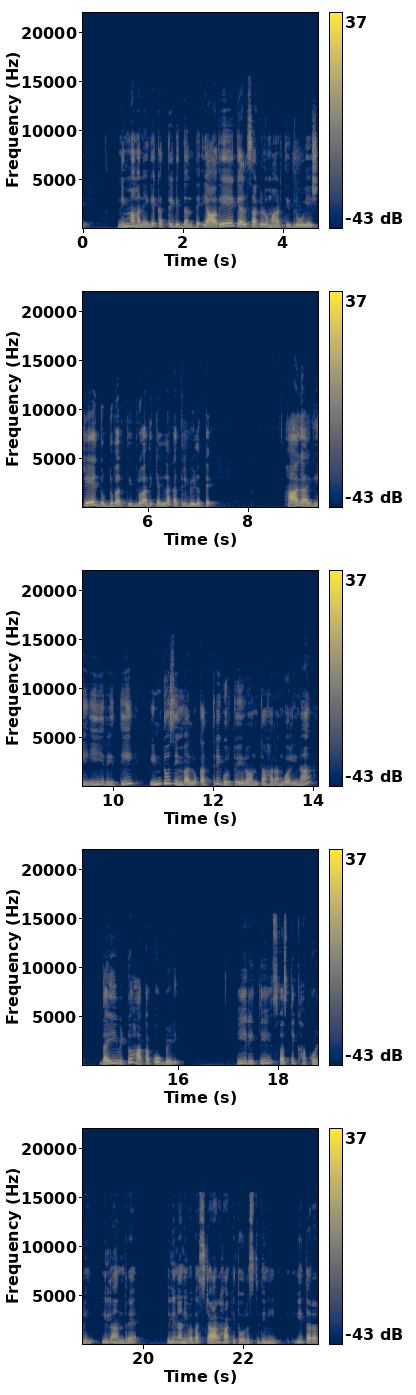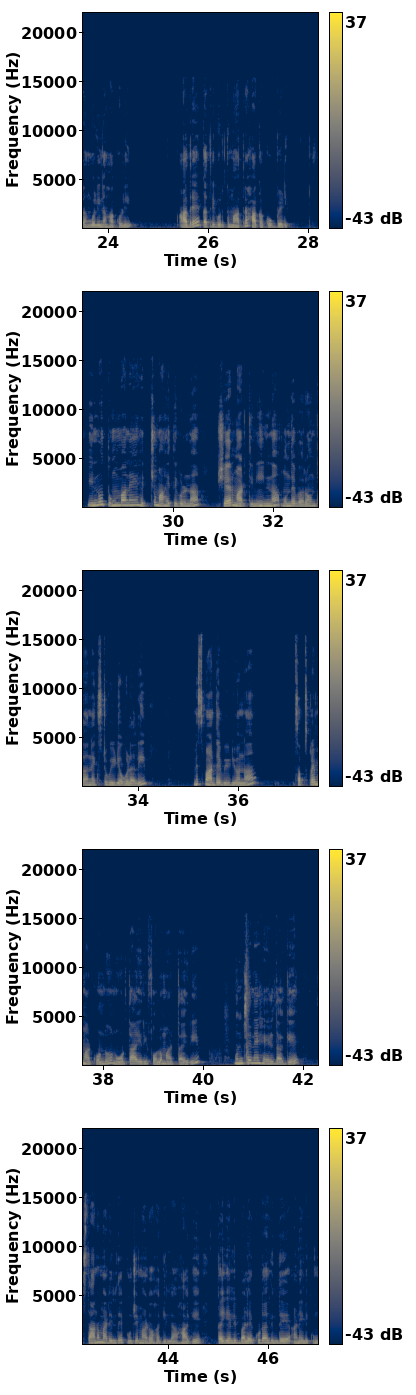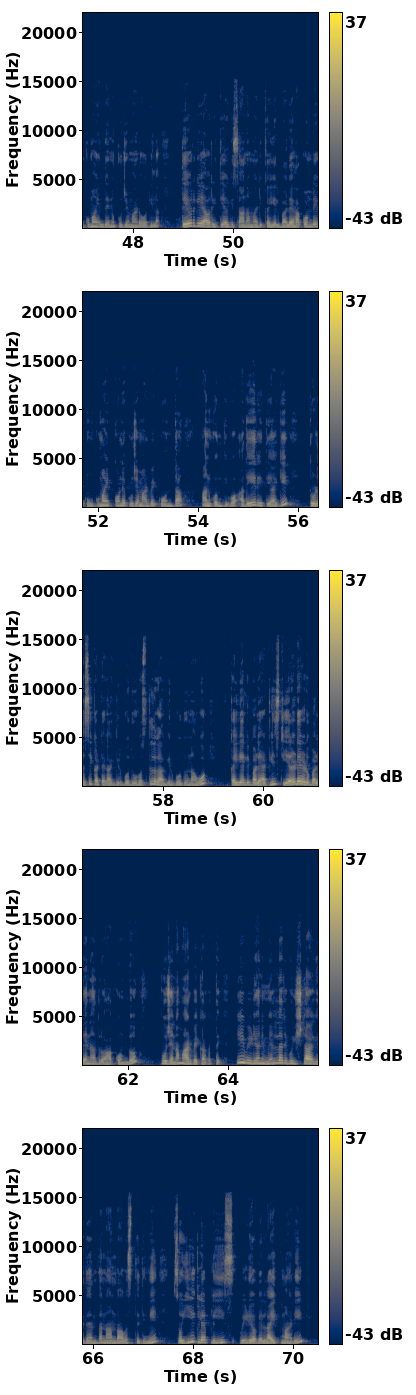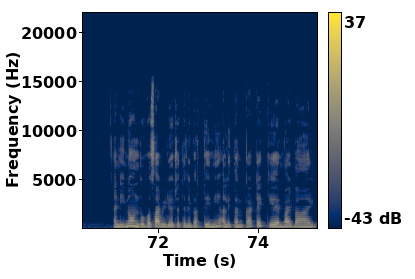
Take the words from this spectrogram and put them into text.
ನಿಮ್ಮ ಮನೆಗೆ ಕತ್ರಿ ಬಿದ್ದಂತೆ. ಯಾವುದೇ ಕೆಲಸಗಳು ಮಾಡ್ತಿದ್ರು, ಎಷ್ಟೇ ದುಡ್ಡು ಬರ್ತಿದ್ರು, ಅದಕ್ಕೆಲ್ಲ ಕತ್ರಿ ಬೀಳುತ್ತೆ. ಹಾಗಾಗಿ ಈ ರೀತಿ ಇಂಟು ಸಿಂಬಲ್ಲು ಕತ್ರಿ ಗುರುತು ಇರೋಂತಹ ರಂಗೋಲಿನ ದಯವಿಟ್ಟು ಹಾಕಕ್ಕೆ ಹೋಗಬೇಡಿ. ಈ ರೀತಿ ಸ್ವಸ್ತಿಕ್ ಹಾಕ್ಕೊಳ್ಳಿ ಇಲ್ಲ ಅಂದರೆ ಇಲ್ಲಿ ನಾನು ಇವಾಗ ಸ್ಟಾರ್ ಹಾಕಿ ತೋರಿಸ್ತಿದ್ದೀನಿ ಈ ಥರ ರಂಗೋಲಿನ ಹಾಕ್ಕೊಳ್ಳಿ ಆದರೆ ಕತ್ರಿ ಗುರುತು ಮಾತ್ರ ಹಾಕಕ್ಕೆ ಹೋಗಬೇಡಿ. ಇನ್ನೂ ತುಂಬಾ ಹೆಚ್ಚು ಮಾಹಿತಿಗಳನ್ನ ಶೇರ್ ಮಾಡ್ತೀನಿ. ಇನ್ನು ಮುಂದೆ ಬರೋವಂಥ ನೆಕ್ಸ್ಟ್ ವೀಡಿಯೋಗಳಲ್ಲಿ ಮಿಸ್ ಮಾಡದೆ ವೀಡಿಯೋನ ಸಬ್ಸ್ಕ್ರೈಬ್ ಮಾಡಿಕೊಂಡು ನೋಡ್ತಾ ಇರಿ ಫಾಲೋ ಮಾಡ್ತಾ ಇರಿ. ಮುಂಚೆನೇ ಹೇಳ್ದಾಗೆ ಸ್ನಾನ ಮಾಡಿಲ್ಲದೆ ಪೂಜೆ ಮಾಡೋ ಹಾಗಿಲ್ಲ. ಹಾಗೆ ಕೈಯಲ್ಲಿ ಬಳೆ ಕೂಡ ಇಲ್ಲದೆ ಹಣೆಯಲ್ಲಿ ಕುಂಕುಮ ಇಲ್ಲದೇನೂ ಪೂಜೆ ಮಾಡೋ ಹಾಗಿಲ್ಲ. ದೇವ್ರಿಗೆ ಯಾವ ರೀತಿಯಾಗಿ ಸ್ನಾನ ಮಾಡಿ ಕೈಯಲ್ಲಿ ಬಳೆ ಹಾಕ್ಕೊಂಡೆ ಕುಂಕುಮ ಇಟ್ಕೊಂಡೆ ಪೂಜೆ ಮಾಡಬೇಕು ಅಂತ ಅನ್ಕೊತೀವೋ, ಅದೇ ರೀತಿಯಾಗಿ ತುಳಸಿ ಕಟ್ಟೆಗಾಗಿರ್ಬೋದು, ಹೊಸ್ತಿಲ್ಗಾಗಿರ್ಬೋದು, ನಾವು ಕೈಯಲ್ಲಿ ಬಳೆ ಅಟ್ಲೀಸ್ಟ್ ಎರಡೆರಡು ಬಳೆನಾದರೂ ಹಾಕ್ಕೊಂಡು ಪೂಜೆನ ಮಾಡಬೇಕಾಗತ್ತೆ. ಈ ವಿಡಿಯೋ ನಿಮ್ಮೆಲ್ಲರಿಗೂ ಇಷ್ಟ ಆಗಿದೆ ಅಂತ ನಾನು ಭಾವಿಸ್ತಿದ್ದೀನಿ. ಸೊ ಈಗಲೇ ಪ್ಲೀಸ್ ವಿಡಿಯೋಗೆ ಲೈಕ್ ಮಾಡಿ. ಆ್ಯಂಡ್ ಇನ್ನೊಂದು ಹೊಸ ವಿಡಿಯೋ ಜೊತೆಲಿ ಬರ್ತೀನಿ. ಅಲ್ಲಿ ತನಕ ಟೇಕ್ ಕೇರ್ ಬಾಯ್ ಬಾಯ್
